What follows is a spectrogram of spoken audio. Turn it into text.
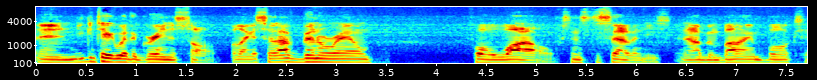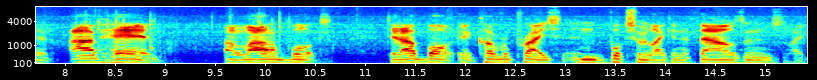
and you can take it with a grain of salt. But like I said, I've been around for a while, since the 70s, and I've been buying books, and I've had a lot of books that I bought at cover price, and books are like in the thousands, like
